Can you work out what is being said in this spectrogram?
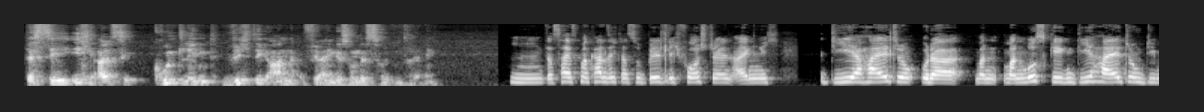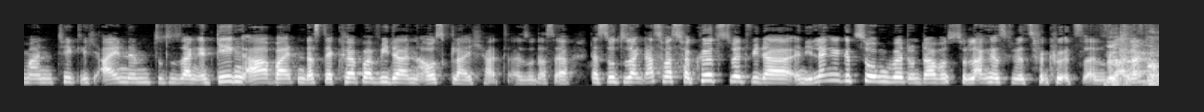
Das sehe ich als grundlegend wichtig an für ein gesundes Rückentraining. Hm, das heißt, man kann sich das so bildlich vorstellen, eigentlich die Haltung oder man, man muss gegen die Haltung, die man täglich einnimmt, sozusagen entgegenarbeiten, dass der Körper wieder einen Ausgleich hat. Also dass er, dass sozusagen das, was verkürzt wird, wieder in die Länge gezogen wird und da, wo es zu lang ist, wird es verkürzt. Also wird so einfach,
